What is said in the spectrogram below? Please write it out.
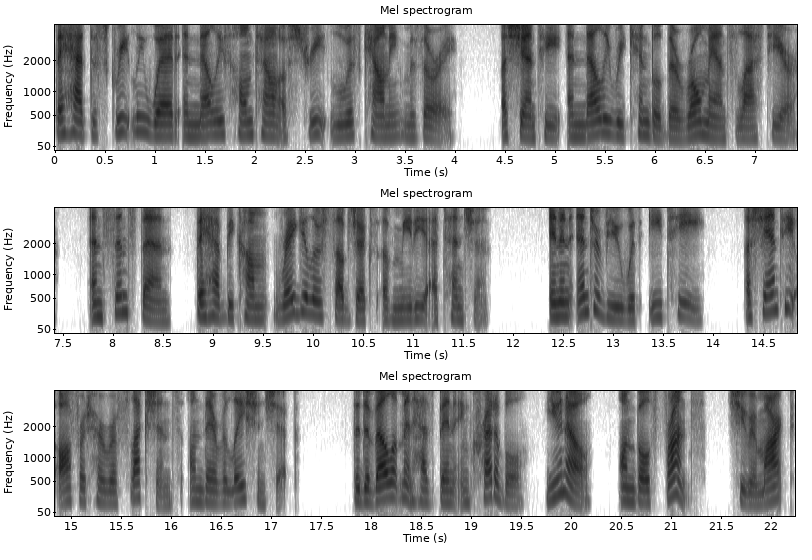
they had discreetly wed in Nelly's hometown of St. Louis County, Missouri. Ashanti and Nelly rekindled their romance last year, and since then, they have become regular subjects of media attention. In an interview with E.T., Ashanti offered her reflections on their relationship. The development has been incredible, you know, on both fronts, she remarked,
